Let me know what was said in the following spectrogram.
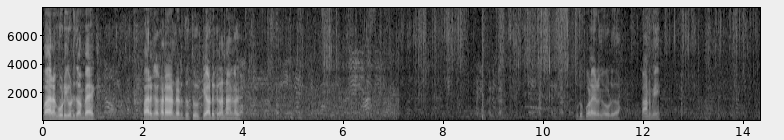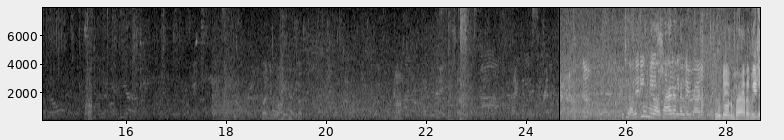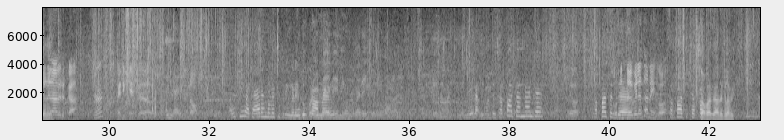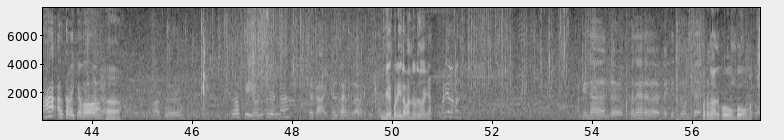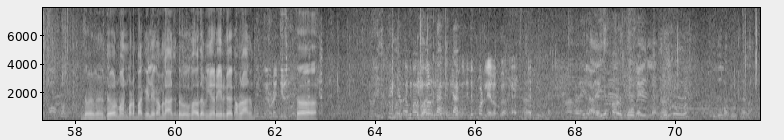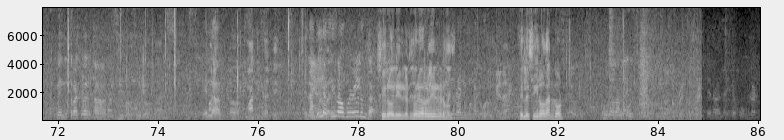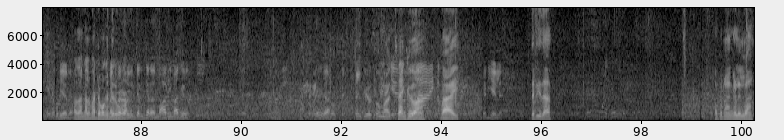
பாரங்கூடி கூடி தான் பேக் பாருங்க கடை கண்டு எடுத்து தூக்கி அடுக்கிறோம் நாங்கள். உடுப்புல எடுங்க ஓடுதா. காணுமே அதுக்குள்ள நீங்கள் சாரங்கள் இந்த அடுத்து இதுக்கு ஒன்றும் பேரம் இல்லைன்னு ஏதாவது இருக்கா மெடிக்கேஷன் ஏதாவது இல்லை இல்லை அதுக்கு சாரங்கள் வச்சுக்கிறீங்களே துக்காம இனி ஒன்று வரையும் பண்ணிடலாம் அடுக்கலையில் வாங்கி இல்லை கொஞ்சம் சப்பாத்து அண்ணாண்ட சப்பாத்துங்க சப்பாத்து சப்பாத்து சப்பாத்தி அதுக்குள்ள வை ஆ அதுக்கு வைக்கவோ ஆ ஓகே ஓகே அதுக்குள்ள என்ன ஹெல்ப் பண்ணுங்க அவருக்கு. இங்கே வெளியில் ஐயா வெளியில் வந்து அப்படின்னா இந்த பேக்கெட்டில் உண்டு பாருங்க அது போகும் போகும். இந்த தேவர்மான் படம் பார்க்கல கமலஹாசன் கௌதம் ஏறி இருக்க கமலஹாசன். ஆ. என்ன? மாற்றி விடாட்டி. சீரோவில் இருக்கட்டும். சீரோவில் இருக்கட்டும். ஐயா இல்லை சீரோ தான் கோட். அதாங்க மற்ற பக்கம் தெரியுதா thank you so much thank you ah. Bye தெரியல. தெரியுதா? அப்போ நாங்கள் எல்லாம்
